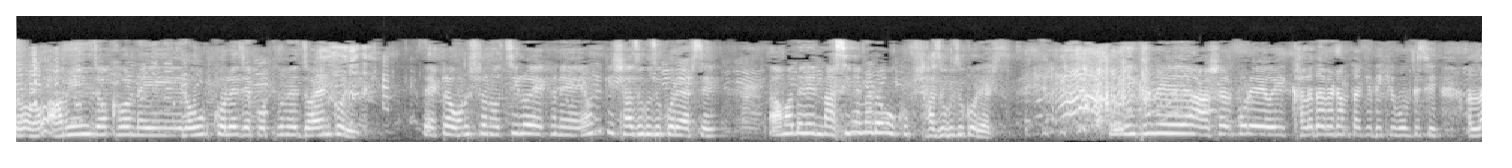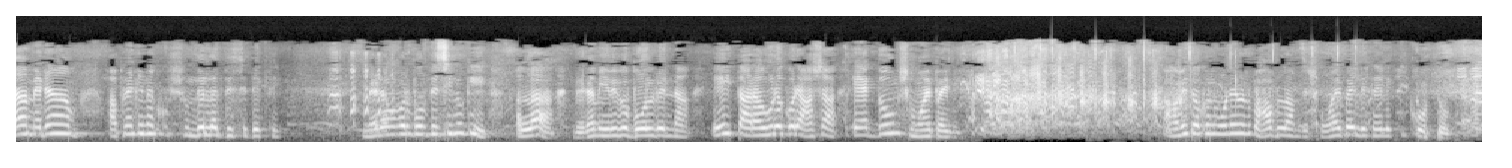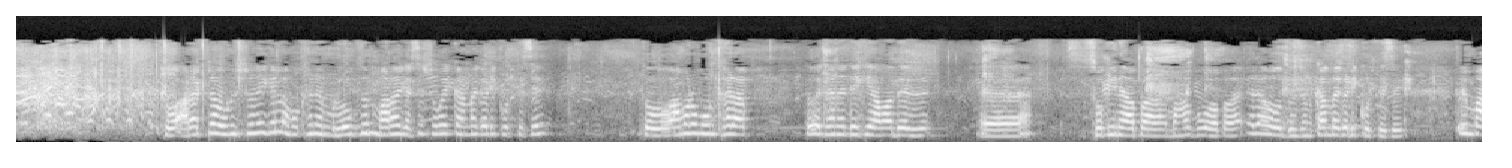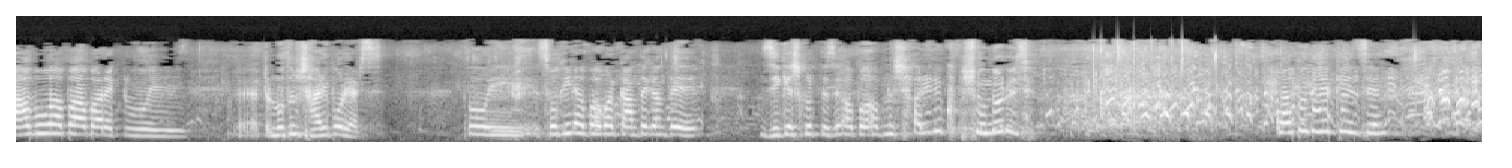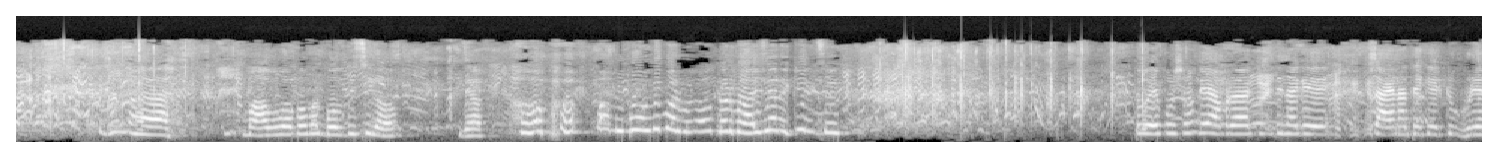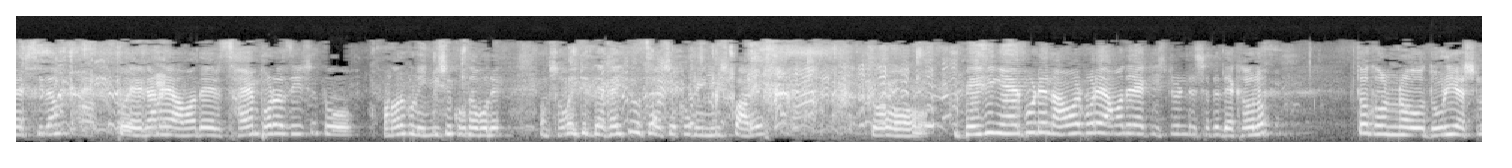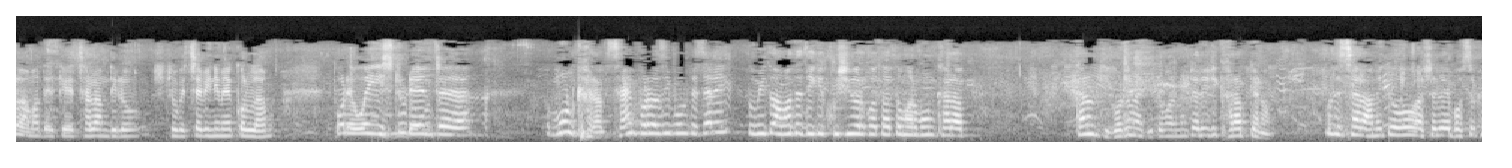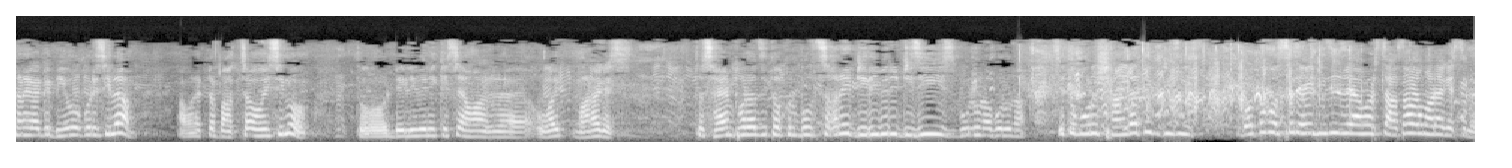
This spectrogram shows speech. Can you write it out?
তো আমি যখন এই রৌপ কলেজে প্রথমে জয়েন করি, তো একটা অনুষ্ঠান হচ্ছিল, এখানে অনেকে সাজুগুজু করে আসছে। আমাদের এই নাসিমা ম্যাডামও খুব সাজুগুজু করে আসছে। তো এইখানে আসার পরে ওই খালেদা ম্যাডাম তাকে দেখে বলতেছে, আল্লাহ ম্যাডাম, আপনাকে না খুব সুন্দর লাগতেছে দেখতে। ম্যাডাম আবার বলতেছিল কি, আল্লাহ, ম্যাডাম এভাবে বলবেন না। এই তাড়াহুড়ো করে আসা একদম সময় পাইনি। আমি তখন মনে মনে ভাবলাম যে, সময় পাইলে তাহলে কি করতো? তো আর একটা অনুষ্ঠানে গেলাম, ওখানে লোকজন মারা গেছে, সবাই কান্নাকাটি করতেছে। তো আমারও মন খারাপ। তো এখানে দেখি আমাদের সকিনা আপা, মাহবুব আপা, এরাও দুজন কান্দাকাটি করতেছে। তো ওই মাহবুব আপা আবার একটু ওই, একটা নতুন শাড়ি পরে আসছে। তো ওই সকিনা আপা আবার কানতে কানতে জিজ্ঞেস করতেছে, আপা, আপনার শাড়িটা খুব সুন্দর হয়েছে। কত দিয়ে কিনছেন? মাহবুব আপা আমার বলতেছিল যে আমি বলতে পারব না, আপনার ভাই জানে কিনছেন তো এ প্রসঙ্গে আমরা কিছুদিন আগে চায়না থেকে একটু ঘুরে আসছিলাম। তো এখানে আমাদের সায়াম ফরাজি, সে তো অনারগুলো ইংলিশে কথা বলে এবং সবাইকে দেখাইতেও চায় সে খুব ইংলিশ পারে। তো বেজিং এয়ারপোর্টে নামার পরে আমাদের এক স্টুডেন্টের সাথে দেখা হলো। তখন ও দৌড়িয়ে আসলো, আমাদেরকে সালাম দিল, শুভেচ্ছা বিনিময় করলাম। পরে ওই স্টুডেন্ট মন খারাপ। স্যাম ফরাজি বলতে আরে, তুমি তো আমাদের দিকে খুশি হওয়ার কথা, তোমার মন খারাপ। কারণ কি, ঘটনা কি? তোমার মেন্টালিটি খারাপ কেন? বলতে স্যার, আমি তো আসলে বছরখানেক আগে বিয়েও করেছিলাম। আমার একটা বাচ্চাও হয়েছিল। তো ডেলিভারি কেসে আমার ওয়াইফ মারা গেছে। তো স্যাম ফরাজি তখন বলছে, আরে ডেলিভারি ডিজিজ বলো না বলো না। এ তো বড় সাংঘাতিক ডিজিজ গত বছর এই ডিজিজে আমার চাচাও মারা গেছিল।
